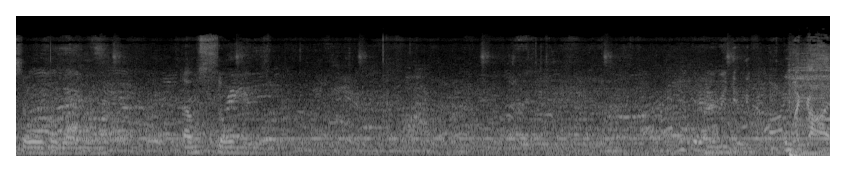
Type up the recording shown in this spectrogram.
so overwhelming. That was so amazing. Oh my god!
